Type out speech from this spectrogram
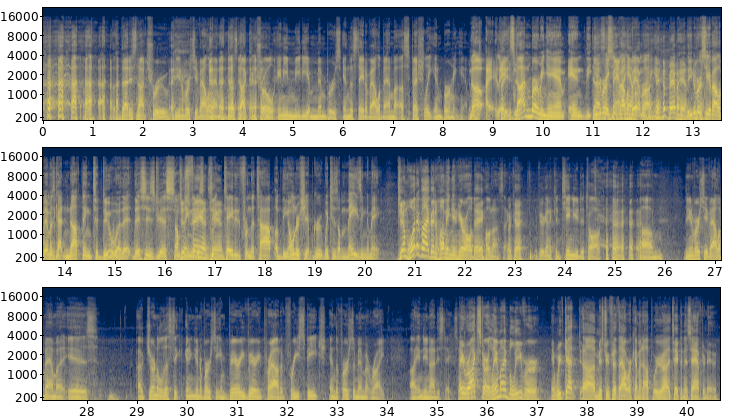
Uh, that is not true. The University of Alabama does not control any media members in the state of Alabama, especially in Birmingham. No, I, it's not in Birmingham, and the Did University of Alabama. Birmingham? The University of Alabama's got nothing to do with it. This is just something Just that is fans, man. dictated from the top of the ownership group, which is amazing to me. Jim, what have I been humming in here all day? Hold on a second. Okay. If you're going to continue to talk, um, the University of Alabama is a journalistic university and very, very proud of free speech and the First Amendment right uh, in the United States. Hey, Rockstar, Landmine Believer, and we've got uh, Mystery Fifth Hour coming up. We're uh, taping this afternoon.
